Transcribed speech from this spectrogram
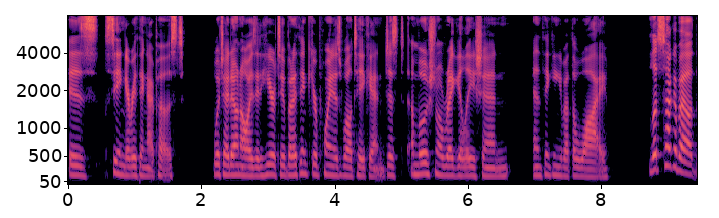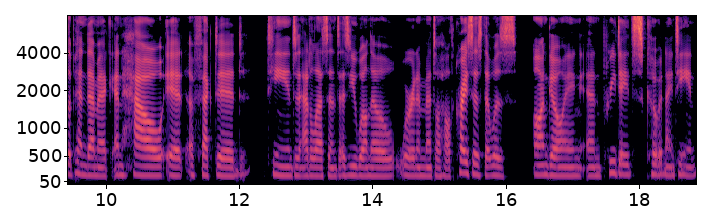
is seeing everything I post, which I don't always adhere to. But I think your point is well taken. Just emotional regulation and thinking about the why. Let's talk about the pandemic and how it affected teens and adolescents. As you well know, we're in a mental health crisis that was ongoing and predates COVID 19.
